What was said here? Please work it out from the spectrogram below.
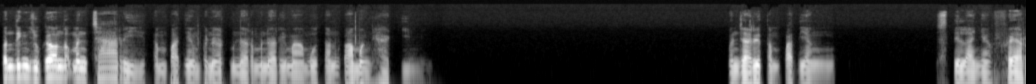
Penting juga untuk mencari tempat yang benar-benar menerimamu tanpa menghakimi mencari tempat yang istilahnya fair.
